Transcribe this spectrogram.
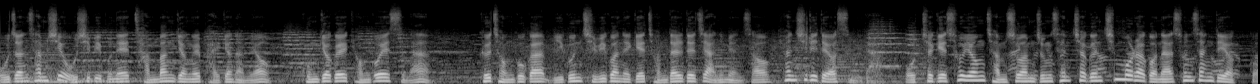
오전 3시 52분에 잠방경을 발견하며 공격을 경고했으나 그 정보가 미군 지휘관에게 전달되지 않으면서 현실이 되었습니다. 5척의 소형 잠수함 중 3척은 침몰하거나 손상되었고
